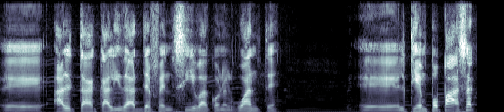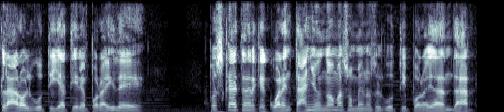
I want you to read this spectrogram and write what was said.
eh, alta calidad defensiva con el guante. Eh, el tiempo pasa, claro, el Guti ya tiene por ahí de, pues que tener que 40 años, ¿no? Más o menos el Guti por ahí de andar.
